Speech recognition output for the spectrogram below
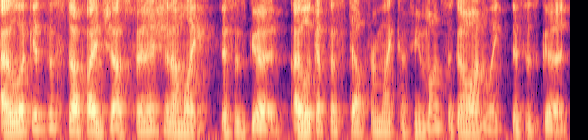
I look at the stuff I just finished and I'm like, this is good. I look at the stuff from like a few months ago, I'm like, this is good.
